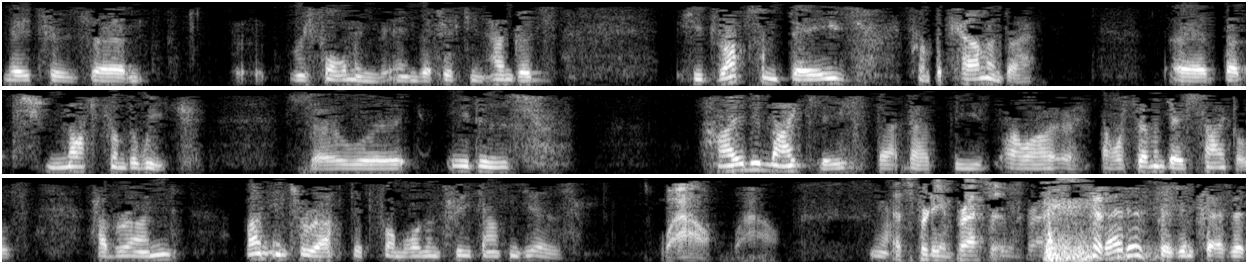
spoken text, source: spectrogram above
made his um, reform in, in the 1500s, he dropped some days from the calendar, uh, but not from the week. So uh, it is highly likely that, that the, our, our seven-day cycles have run uninterrupted for more than 3,000 years. Wow. Wow. Yeah. That's pretty impressive. that is pretty impressive.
